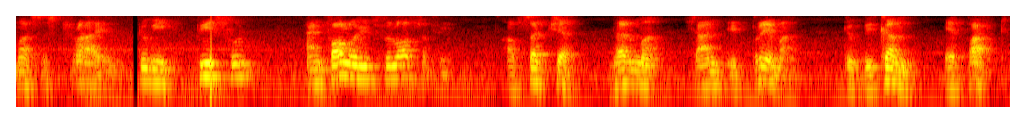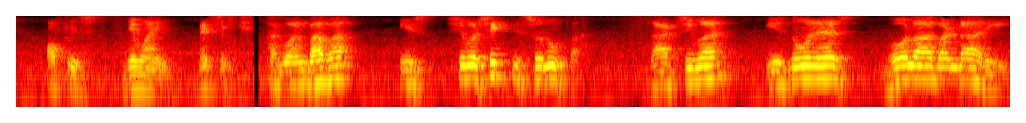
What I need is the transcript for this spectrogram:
must strive to be peaceful and follow his philosophy of Satya, Dharma, Shanti, Prema to become a part of his divine message. Bhagwan Baba is Shiva Shakti Swarupa. Lord Shiva is known as Bhola Bhandari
